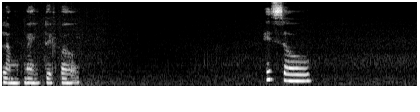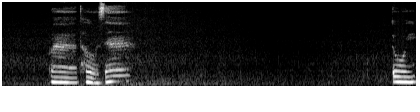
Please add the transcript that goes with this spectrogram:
là một ngày tuyệt vời. Hít sâu và thở ra. Tôi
